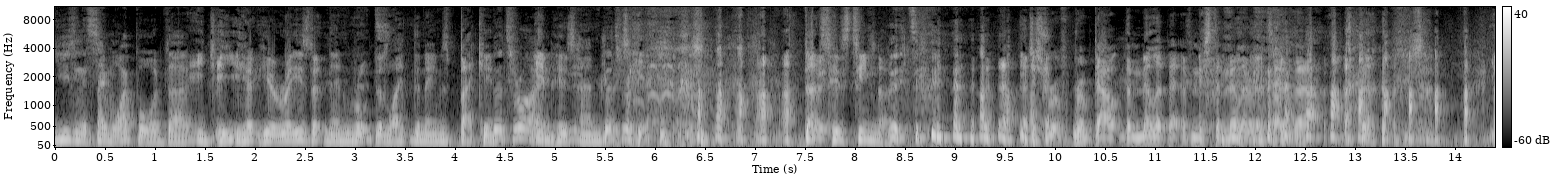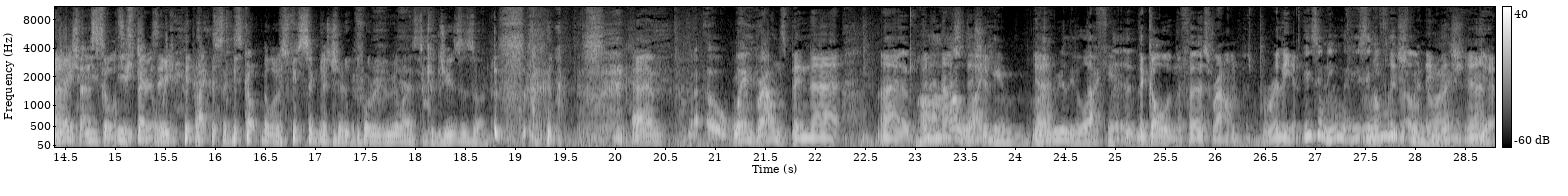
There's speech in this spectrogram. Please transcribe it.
using the same whiteboard that. He, he, he erased it and then wrote the, li- the names back in That's right. in his That's handwriting. right. That's his team now. He just rub- rubbed out the Miller bit of Mr. Miller at the top of there. He, Uh, he's actually- a school he spent is a he? week practicing Scott Miller's signature before he realised he could use his own. Um, uh, Wayne Brown's been uh, uh, been Oh, a nice I like addition. him. I really like That- him. The goal in the first round was brilliant. He's an Eng- he's an Lovely Englishman, little English, right? yeah.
